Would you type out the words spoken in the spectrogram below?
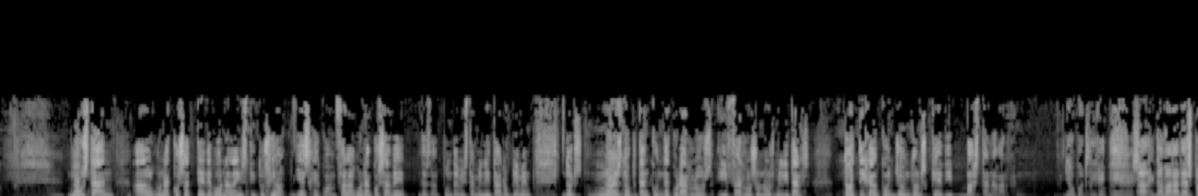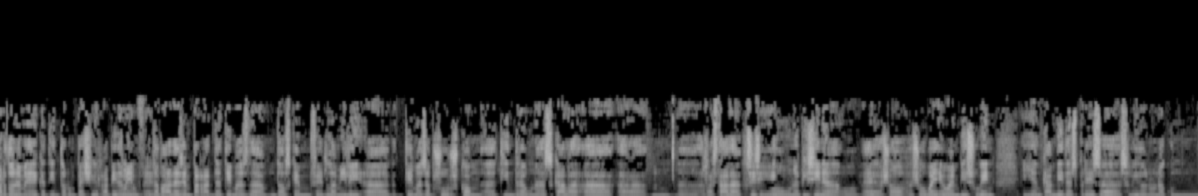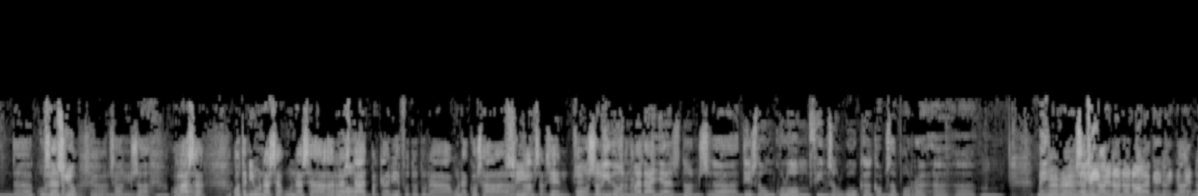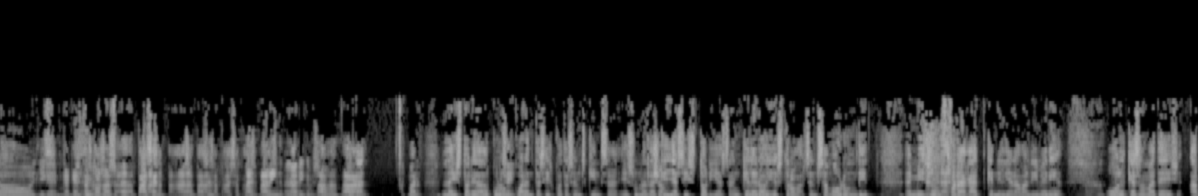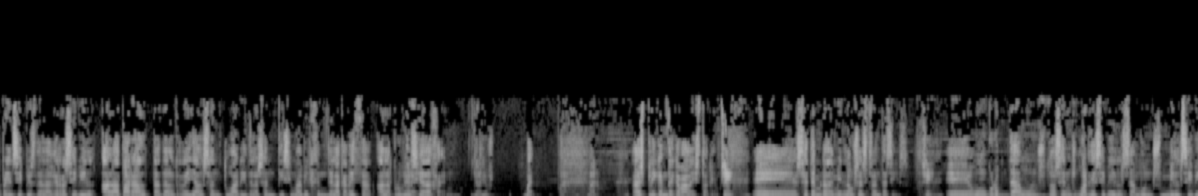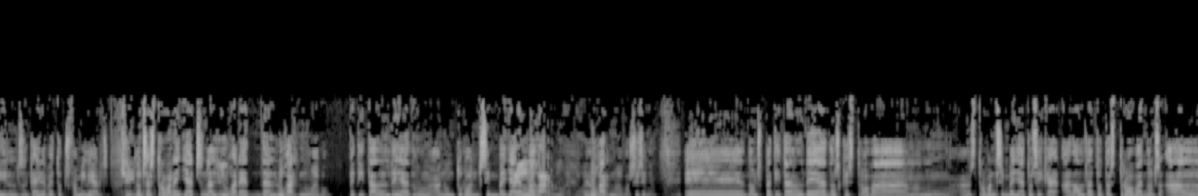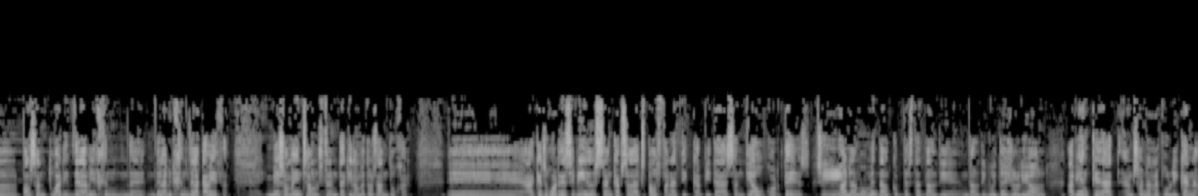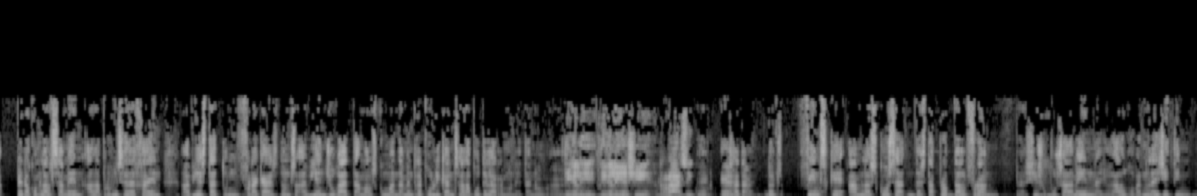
No obstant, alguna cosa té de bona la institució, i és que quan fan alguna cosa bé, des del punt de vista militar, òbviament, doncs no es dubten en condecorar-los i fer-los honors militars, tot i que el conjunt doncs, quedi bastant aberrant. Ja ho pots dir. Eh, Uh, de vegades, perdona'm eh, que t'interrompeixi ràpidament, de vegades hem parlat de temes de, dels que hem fet l'Emili, uh, temes absurds com uh, tindre una escala uh, uh, uh, arrestada Sí, sí. o una piscina, o, eh, això, això ho, ve, ho hem vist sovint, i en canvi després uh, se li dona una condecoració Sí, una doncs, sí. uh, o l'assa, o tenir un assa, un assa Un arrestat perquè l'havia fotut una, una cosa al, Sí. al sergent. o se li sí, donen sí, medalles doncs, uh, des d'un colom fins a algú que cops de porra uh, uh, bé, No, no, en sí, fi, no, no, no, no, no, que, no, no, no lliguem. que aquestes coses eh, passen, Passa, passa, passa, passa, Va, va, vinga, Va, vinga, va, va, va. Total. Bueno, la història del Colom Sí. 46-415 és una d'aquelles històries en què l'heroi es troba sense moure un dit enmig d'un fregat que ni li anava ni venia. O el que és el mateix, a principis de la Guerra Civil, a la part alta del Reial Santuari de la Santíssima Virgen de la Cabeza, a la província de Jaén. I dius, expliquem de què va la història. Sí. Eh, setembre de 1936. Sí. Eh, un grup d'uns 200 guàrdies civils, amb uns 1.000 civils, gairebé tots familiars, Sí. doncs es troben aïllats en el Sí. llogaret del Lugar Nuevo, petita aldea d'un- en un turó encimbellat... El pel- Lugar Nuevo, eh? Lugar Nuevo, sí senyor. Eh, doncs petita aldea doncs, que es troba, es troba encimbellat, o sigui que a dalt de tot es troba doncs, el, pel santuari de la Virgen de, de la Virgen de la Cabeza, més o menys a uns 30 quilòmetres d'Andújar. Eh, aquests guàrdies civils, encapçalats pel fanàtic capità Santiago Cortés, Sí. en el moment del cop d'estat del, del 18 de juliol, havien quedat en zona republicana, però com l'alçament a la província de Jaén havia estat un fracàs, doncs havien jugat amb els comandaments republicans a la puta i la Ramoneta, no? Eh, digue-li digue així, ras i curt. Eh? Exactament. Doncs fins que, amb l'excusa d'estar prop del front, per així suposadament ajudar el govern legítim,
